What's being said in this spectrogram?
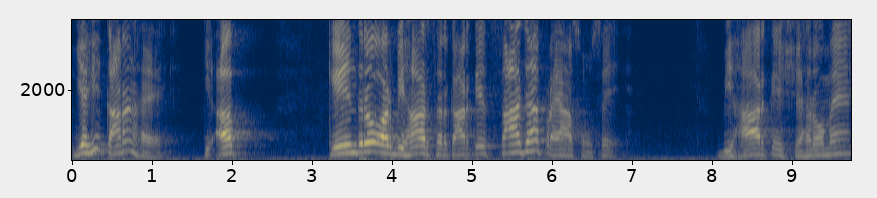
यही कारण है कि अब केंद्र और बिहार सरकार के साझा प्रयासों से बिहार के शहरों में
